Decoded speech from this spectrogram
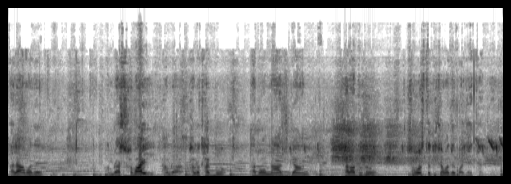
তাহলে আমাদের, আমরা সবাই আমরা ভালো থাকব এবং নাচ, গান, খেলাধুলো, সমস্ত কিছু আমাদের বজায় থাকবে।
